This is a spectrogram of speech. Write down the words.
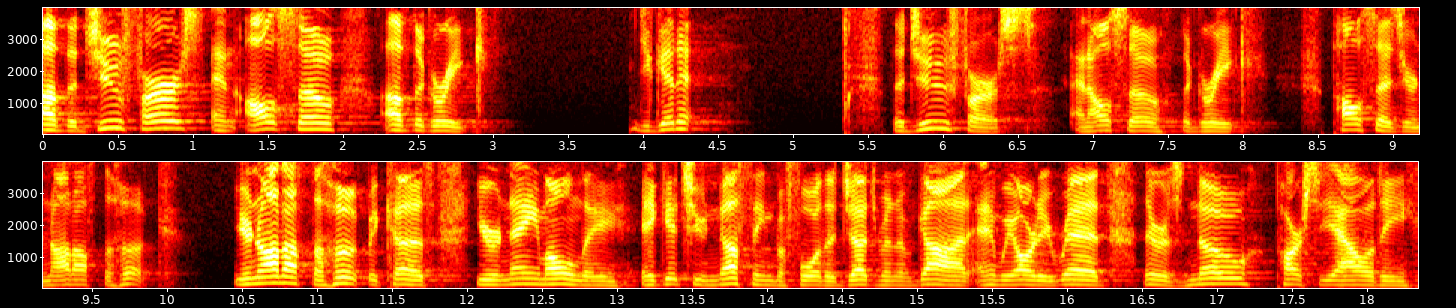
of the Jew first and also of the Greek. You get it? The Jew first and also the Greek. Paul says you're not off the hook. You're not off the hook because your name only, it gets you nothing before the judgment of God. And we already read there is no partiality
